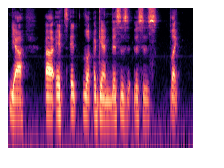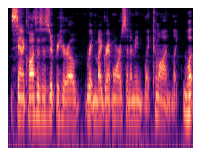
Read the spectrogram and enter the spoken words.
Yeah, uh, it's it. Look again. This is this is like Santa Claus is a superhero written by Grant Morrison. I mean, like, come on, like what?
